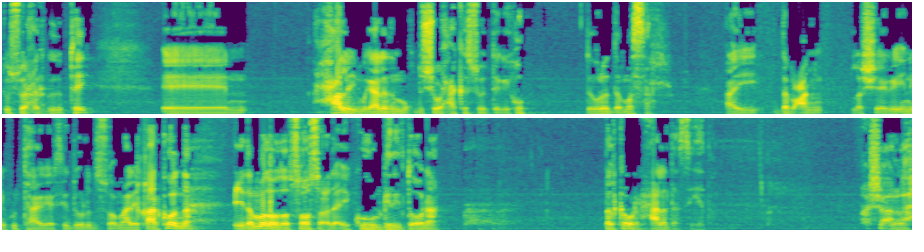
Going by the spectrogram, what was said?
ku soo xadgudubtay xalay magaalada muqdisho waxaa ka soo degay hub. Dowladda masar ay dabcan la sheegay inay ku taageertay dowladda soomaaliya qaarkoodna ciidamadooda soo socda ay ku howlgeli doonaan. Bal ka waran xaaladaas iyada. Maasha allah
